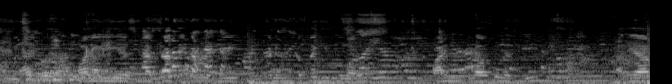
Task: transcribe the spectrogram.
સમસ્યા પાણી સાથે કામ નથી અને કપડે કીધું મારું. પાણી પીડાવતું નથી. આજે આ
